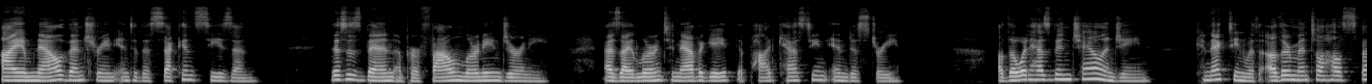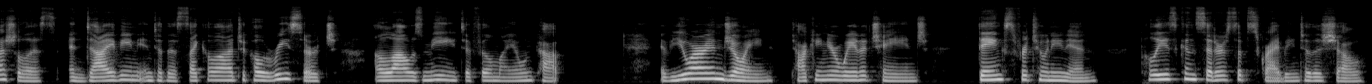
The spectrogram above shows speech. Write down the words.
I am now venturing into the second season. This has been a profound learning journey as I learn to navigate the podcasting industry. Although it has been challenging, connecting with other mental health specialists and diving into the psychological research allows me to fill my own cup. If you are enjoying Talking Your Way to Change, thanks for tuning in. Please consider subscribing to the show.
